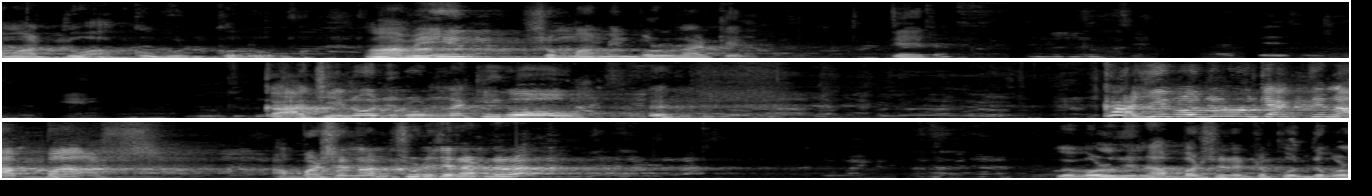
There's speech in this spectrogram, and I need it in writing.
আমার দোয়া কবুল করুক। আমিন। সুম্মা আমিন বলুন আর কে? কাজী নজরুল নাকি গো? কাজী নজরুলকে একদিন আব্বাস আব্বাসের নাম শুনেছেন আপনারা? বলুন দিন আব্বাসের একটা পদ্য বলো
